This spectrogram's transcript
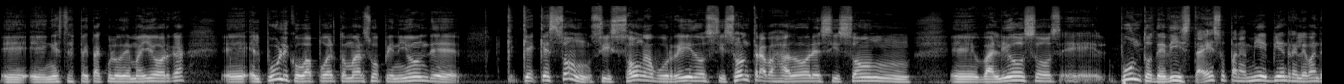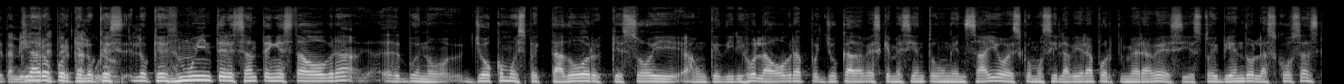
eh, en este espectáculo de Mayorga, eh, el público va a poder tomar su opinión de ¿Qué, son? Si son aburridos, si son trabajadores, si son eh, valiosos, eh, puntos de vista. Eso para mí es bien relevante también. Claro, este porque lo que, es, lo que es muy interesante en esta obra, eh, bueno, yo como espectador que soy, aunque dirijo la obra, pues yo cada vez que me siento un ensayo es como si la viera por primera vez y estoy viendo las cosas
